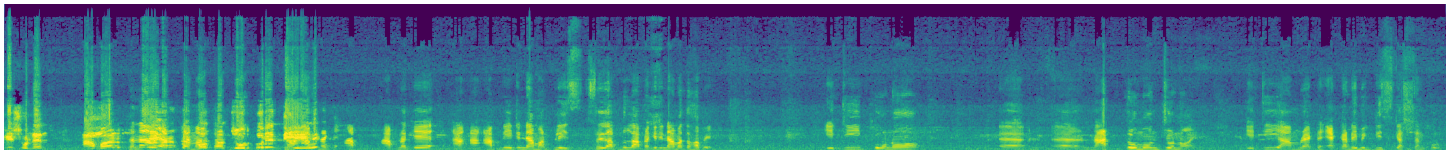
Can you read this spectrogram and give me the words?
আগে শোনেন আমার একটা কথা জোর করে দিয়ে আপনাকে আপনি এটি নামান প্লিজ। সৈয়দ আব্দুল্লাহ আপনাকে এটি নামাতে হবে। এটি কোনো নাট্যমঞ্চ নয়। এটি আমরা একটা একাডেমিক ডিসকাশন করব।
